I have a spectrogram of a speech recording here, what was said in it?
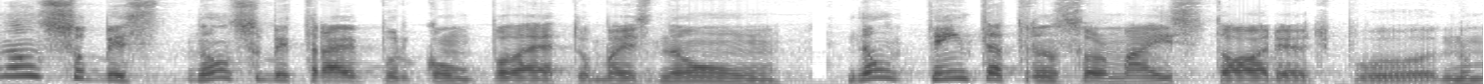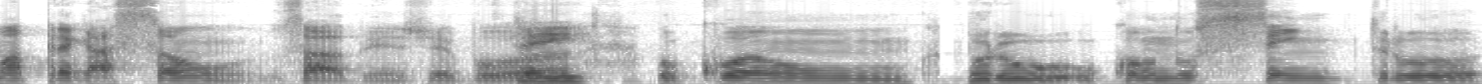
não, sub, não subtrai por completo, mas não não tenta transformar a história, tipo, numa pregação, sabe? Tipo, Sim. o quão cru, o quão no centro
